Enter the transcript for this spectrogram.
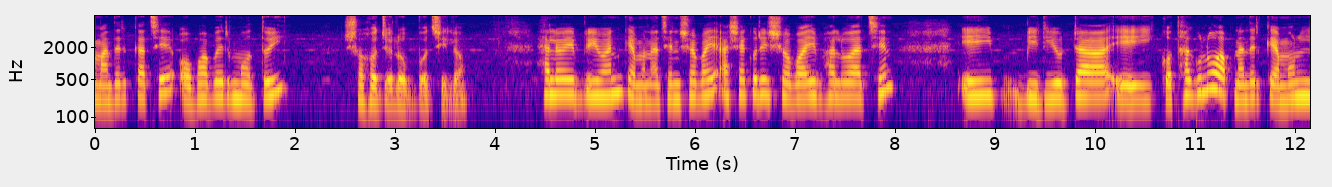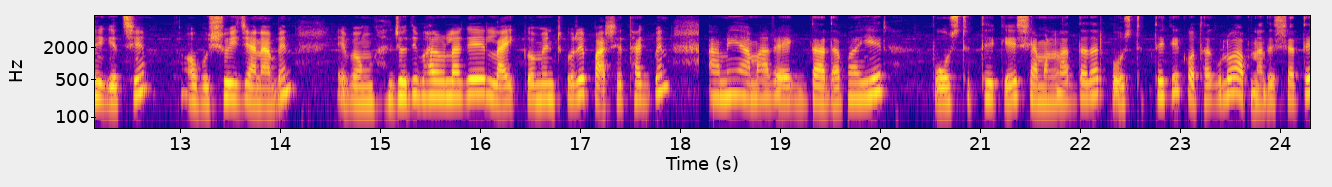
আমাদের কাছে অভাবের মতোই সহজলভ্য ছিল। হ্যালো এভরিওয়ান কেমন আছেন সবাই? আশা করি সবাই ভালো আছেন। এই ভিডিওটা, এই কথাগুলো আপনাদের কেমন লেগেছে অবশ্যই জানাবেন। এবং যদি ভালো লাগে লাইক কমেন্ট করে পাশে থাকবেন। আমি আমার এক দাদা ভাইয়ের পোস্ট থেকে, শ্যামলনাথ দাদার পোস্ট থেকে কথাগুলো আপনাদের সাথে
